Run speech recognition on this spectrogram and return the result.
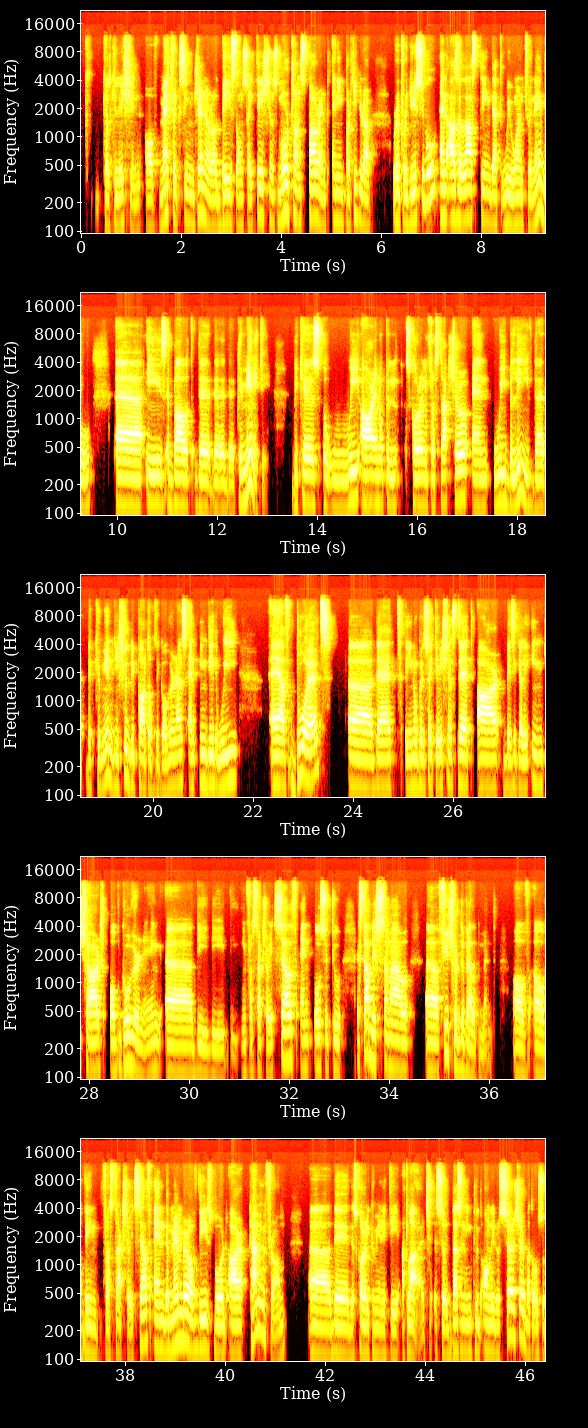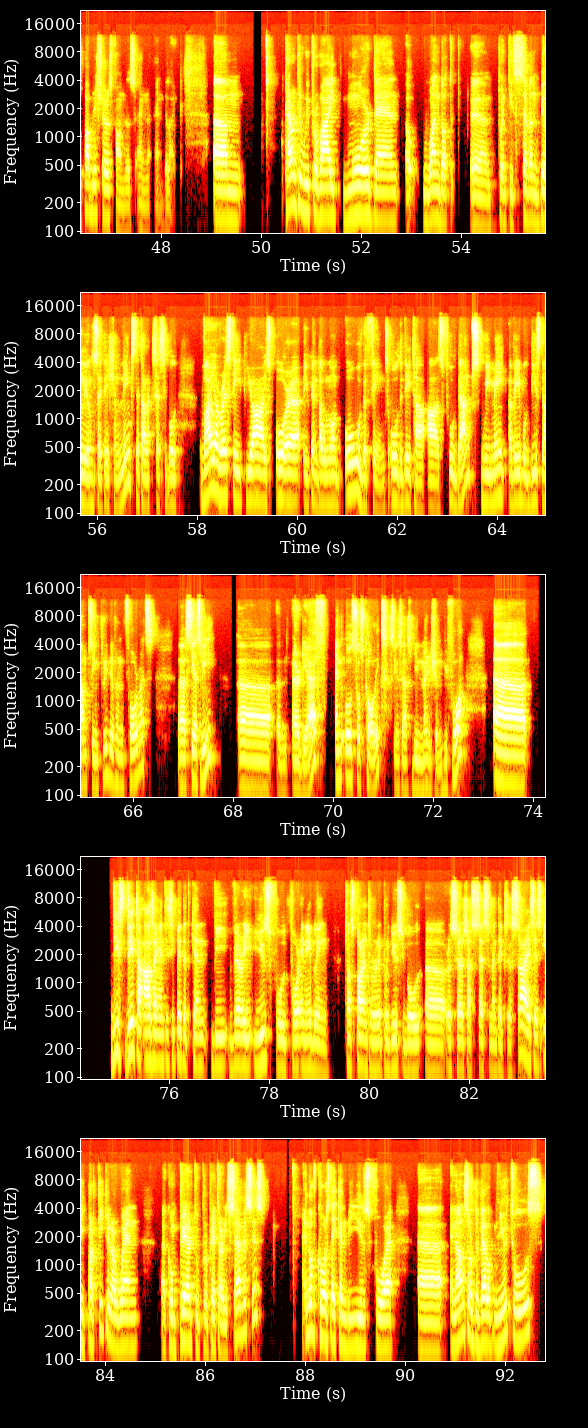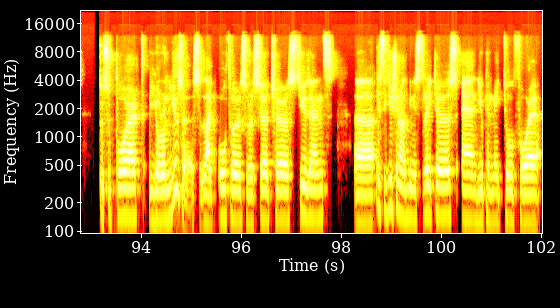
calculation of metrics in general based on citations more transparent and in particular reproducible. And as a last thing that we want to enable uh, is about the, the, the community because we are an open scholar infrastructure and we believe that the community should be part of the governance. And indeed we have boards uh, that in open citations that are basically in charge of governing uh, the, the, the, infrastructure itself and also to establish somehow uh, future development of, of the infrastructure itself. And the member of this board are coming from uh, the, the scholarly community at large. So it doesn't include only researchers, but also publishers, funders, and, and the like. Um, currently, we provide more than uh, 1.27 uh, citation links that are accessible via REST APIs, or uh, you can download all the things, all the data as full dumps. We make available these dumps in three different formats, uh, CSV, uh, RDF, and also Scholix, since has been mentioned before. Uh, this data, as I anticipated, can be very useful for enabling transparent and reproducible uh, research assessment exercises, in particular when uh, compared to proprietary services. And of course, they can be used for uh, enhance or develop new tools to support your own users, like authors, researchers, students, uh, institutional administrators, and you can make tool for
